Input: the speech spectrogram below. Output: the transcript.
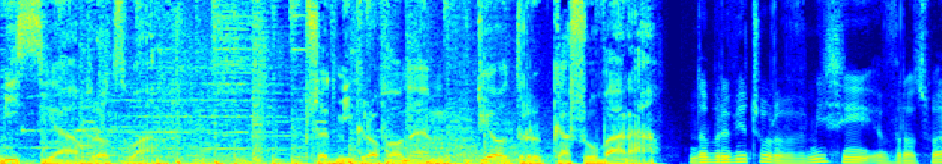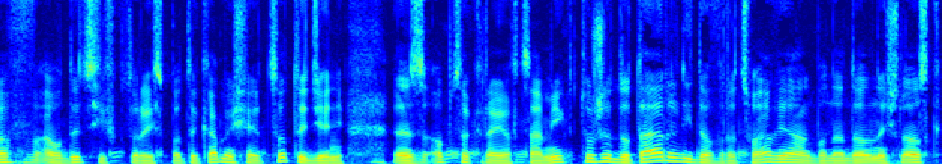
Misja Wrocław. Przed mikrofonem Piotr Kaszuwara. Dobry wieczór w misji Wrocław, w audycji, w której spotykamy się co tydzień z obcokrajowcami, którzy dotarli do Wrocławia albo na Dolny Śląsk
